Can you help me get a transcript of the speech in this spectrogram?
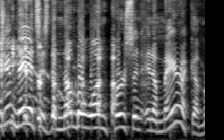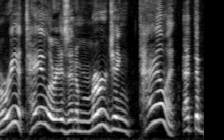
Jim Nantz is the number one person in America. Maria Taylor is an emerging talent at the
